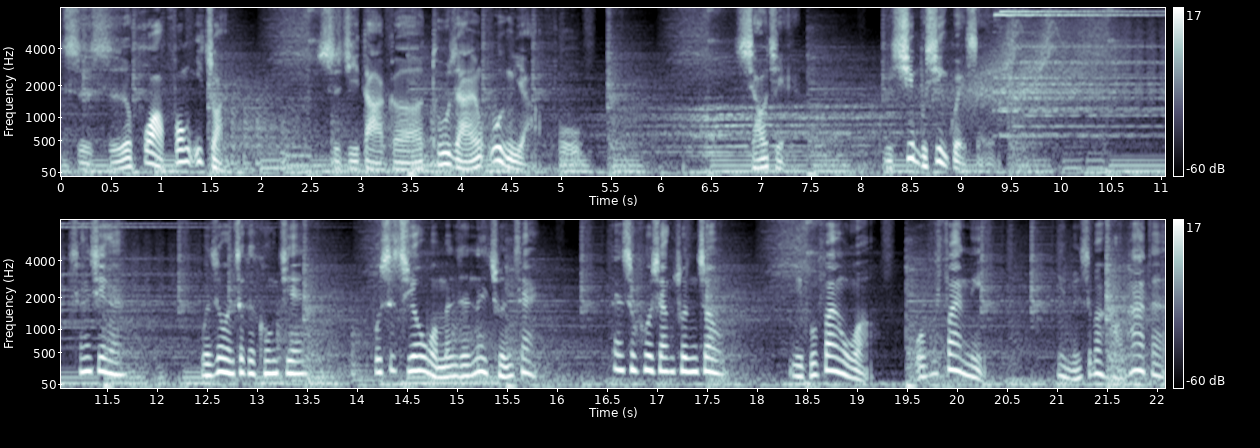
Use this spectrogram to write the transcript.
此时话锋一转，司机大哥突然问雅福：“小姐，你信不信鬼神？”相信啊，我认为这个空间不是只有我们人类存在，但是互相尊重，你不犯我，我不犯你，也没什么好怕的。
